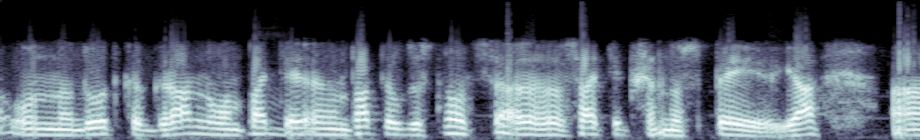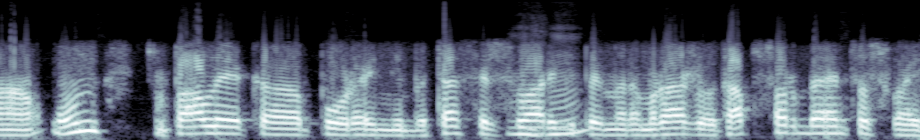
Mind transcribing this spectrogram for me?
un dod, ka granulam papildus no nu, saķipšanu spēju, ja, un paliek poreņība. Tas ir svarīgi, mm -hmm. piemēram, ražot absorbentus vai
